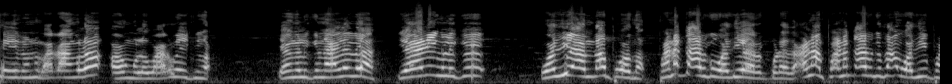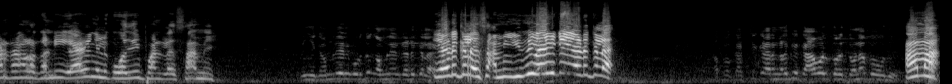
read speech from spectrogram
செய்கிறோன்னு வர்றாங்களோ அவங்கள வர வைக்கணும் எங்களுக்கு நல்லது ஏழைங்களுக்கு உதவியாக இருந்தால் போதும். பணக்காருக்கு உதவியாக இருக்கக்கூடாது. ஆனால் பணக்காருக்கு தான் உதவி பண்ணுறாங்களோ கண்டி ஏழைங்களுக்கு உதவி பண்ணல சாமி. எடுக்கல. எடுக்கல சாமி. இது வரைக்கும் எடுக்கல. ஆமாம்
